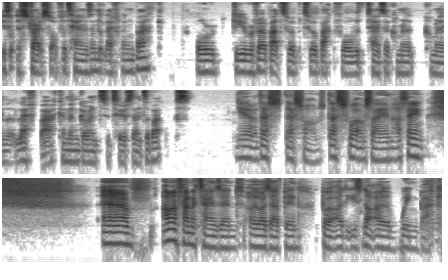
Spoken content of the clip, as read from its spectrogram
is it a straight swap for Townsend at left wing back, or do you revert back to a to a back four with Townsend coming coming in at left back and then going to two centre backs? Yeah, that's that's what I'm, that's what I'm saying. I think um, I'm a fan of Townsend. I always have been, but he's not a wing back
